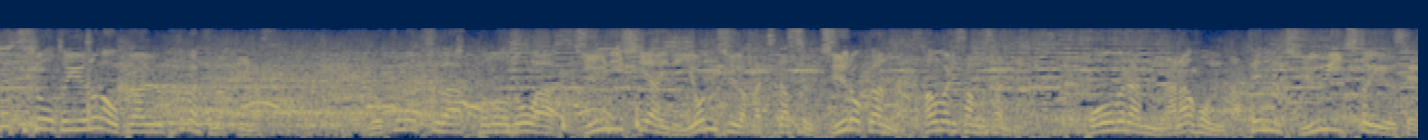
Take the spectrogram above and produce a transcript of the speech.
別賞というのが贈られることが決まっています。6月はこのロは12試合で48打数16安打3割3分3厘ホームラン7本打点11という成績。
